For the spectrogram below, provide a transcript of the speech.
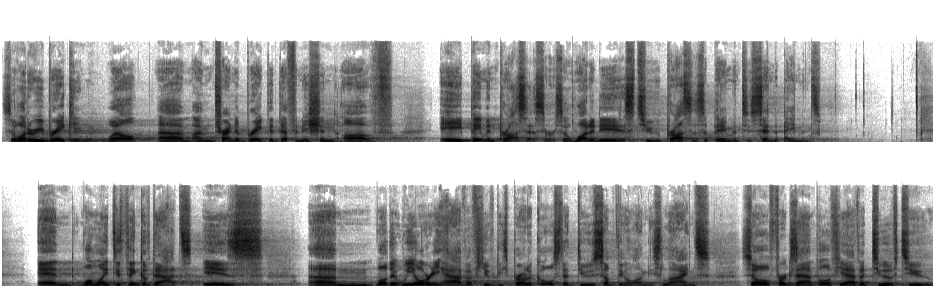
So what are we breaking? Well, um, I'm trying to break the definition of a payment processor. So what it is to process a payment, to send a payment. And one way to think of that is, um, well, that we already have a few of these protocols that do something along these lines. So for example, if you have a two of two,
